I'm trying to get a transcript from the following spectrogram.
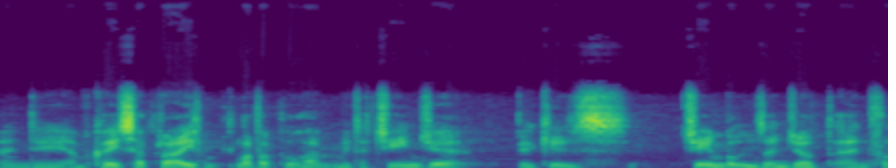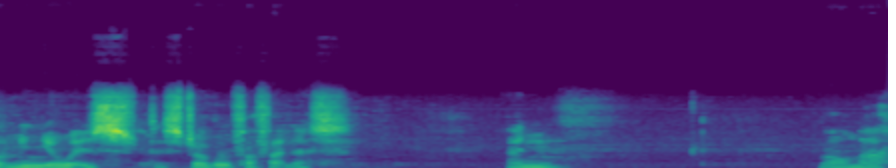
And uh, I'm quite surprised Liverpool haven't made a change yet because Chamberlain's injured and Firmino is struggling for fitness. And Milner,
